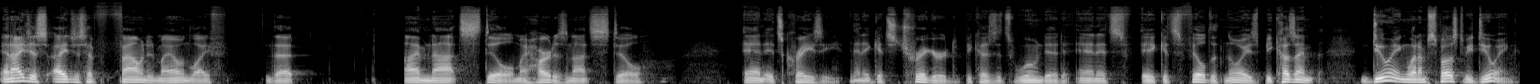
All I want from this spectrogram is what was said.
And I just, I just have found in my own life that I'm not still. My heart is not still, and it's crazy, and it gets triggered because it's wounded, and it's it gets filled with noise because I'm doing what I'm supposed to be doing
